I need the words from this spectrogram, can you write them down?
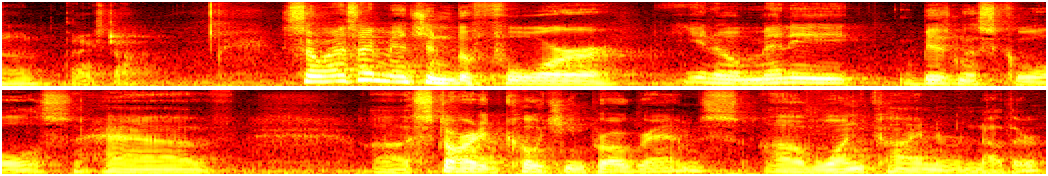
John. Thanks, John. So, as I mentioned before, you know, many business schools have uh, started coaching programs of one kind or another.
